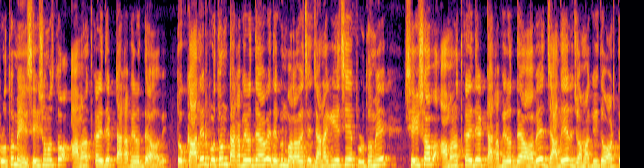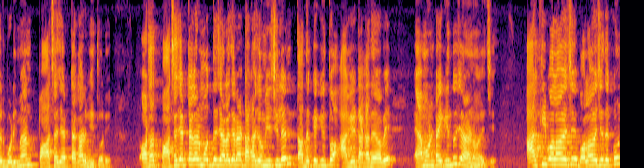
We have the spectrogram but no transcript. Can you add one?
প্রথমে সেই সমস্ত আমানতকারীদের টাকা ফেরত দেওয়া হবে। তো কাদের প্রথম টাকা ফেরত দেওয়া হবে দেখুন বলা হয়েছে। জানা গিয়েছে, প্রথমে সেই সব আমানতকারীদের টাকা ফেরত দেওয়া হবে যাদের জমাকৃত অর্থের পরিমাণ পাঁচ হাজার টাকার ভিতরে। অর্থাৎ পাঁচ হাজার টাকার মধ্যে যারা যারা টাকা জমিয়েছিলেন, তাদেরকে কিন্তু আগে টাকা দেওয়া হবে, এমনটাই কিন্তু জানানো হয়েছে। আর কি বলা হয়েছে? বলা হয়েছে দেখুন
